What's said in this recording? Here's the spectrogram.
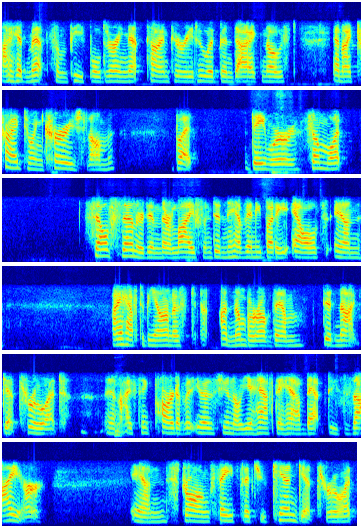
I had met some people during that time period who had been diagnosed, and I tried to encourage them, but they were somewhat self centered in their life and didn't have anybody else. And I have to be honest, a number of them did not get through it. And hmm. I think part of it is, you know, you have to have that desire and strong faith that you can get through it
